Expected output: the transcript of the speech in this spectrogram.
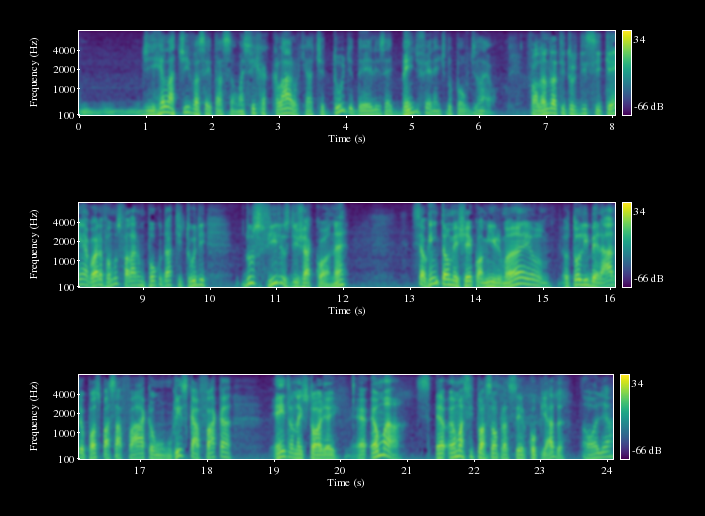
de relativa aceitação, mas fica claro que a atitude deles é bem diferente do povo de Israel. Falando da atitude de Siquém, agora vamos falar um pouco da atitude dos filhos de Jacó, né? Se alguém então mexer com a minha irmã, eu eu liberado, eu posso passar faca, um risca-faca entra na história aí. É, é uma é, é uma situação para ser copiada? Olha,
